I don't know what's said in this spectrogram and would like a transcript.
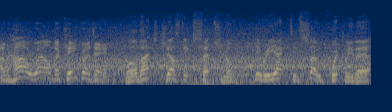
And how well the keeper did. Well, that's just exceptional. He reacted so quickly there.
